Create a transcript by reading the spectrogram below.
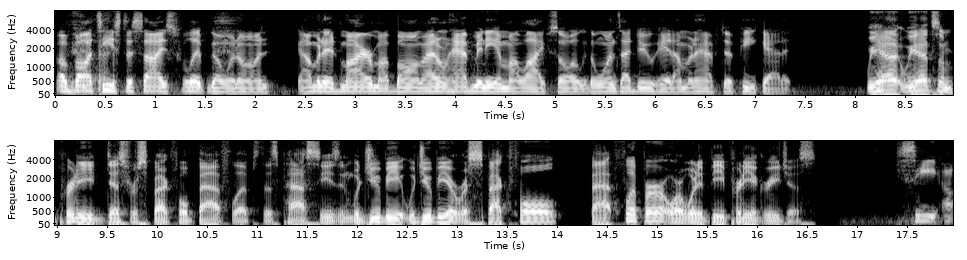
a, a Bautista-sized flip going on. I'm gonna admire my bomb. I don't have many in my life, so the ones I do hit, I'm gonna have to peek at it. We had we had some pretty disrespectful bat flips this past season. Would you be would you be a respectful bat flipper or would it be pretty egregious? see uh,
